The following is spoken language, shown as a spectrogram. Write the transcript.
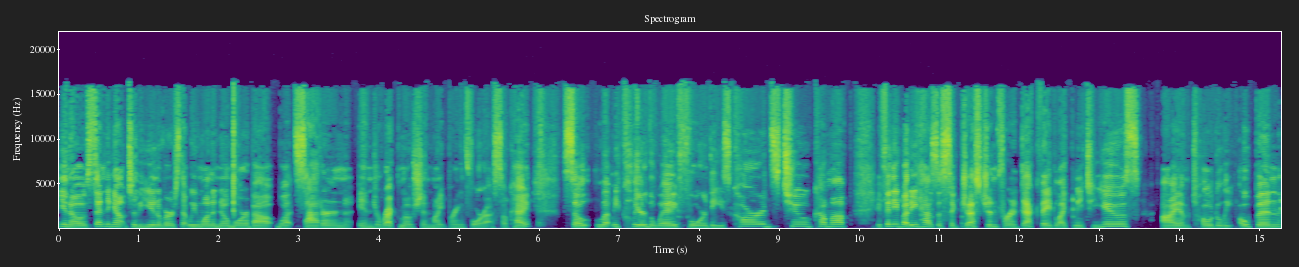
you know, sending out to the universe that we want to know more about what Saturn in direct motion might bring for us. Okay. So, let me clear the way for these cards to come up. If anybody has a suggestion for a deck they'd like me to use, I am totally open.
